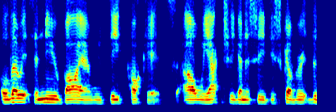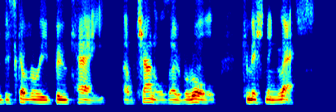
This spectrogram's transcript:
although it's a new buyer with deep pockets are we actually going to see discovery the discovery bouquet of channels overall commissioning less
